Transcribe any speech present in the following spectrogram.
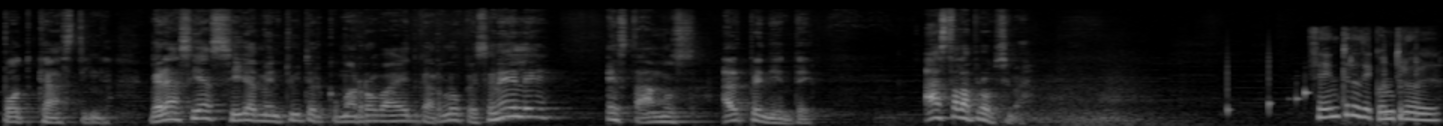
podcasting. Gracias, síganme en Twitter como arroba Edgar López NL. Estamos al pendiente. Hasta la próxima. Centro de control.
